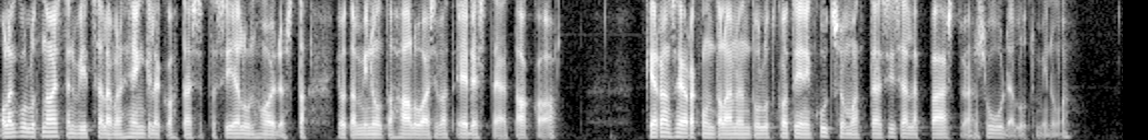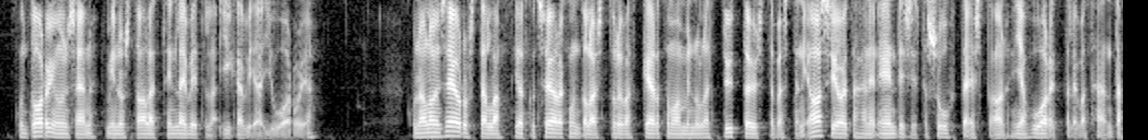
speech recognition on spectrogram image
Olen kuullut naisten vitsailevan henkilökohtaisesta sielunhoidosta, jota minulta haluaisivat edestä ja takaa. Kerran seurakuntalainen on tullut kotiini kutsumatta ja sisälle päästyään suudellut minua. Kun torjuin sen, minusta alettiin levitellä ikäviä juoruja. Kun aloin seurustella, jotkut seurakuntalaiset tulivat kertomaan minulle tyttöystävästäni asioita hänen entisistä suhteistaan ja huorittelevat häntä.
